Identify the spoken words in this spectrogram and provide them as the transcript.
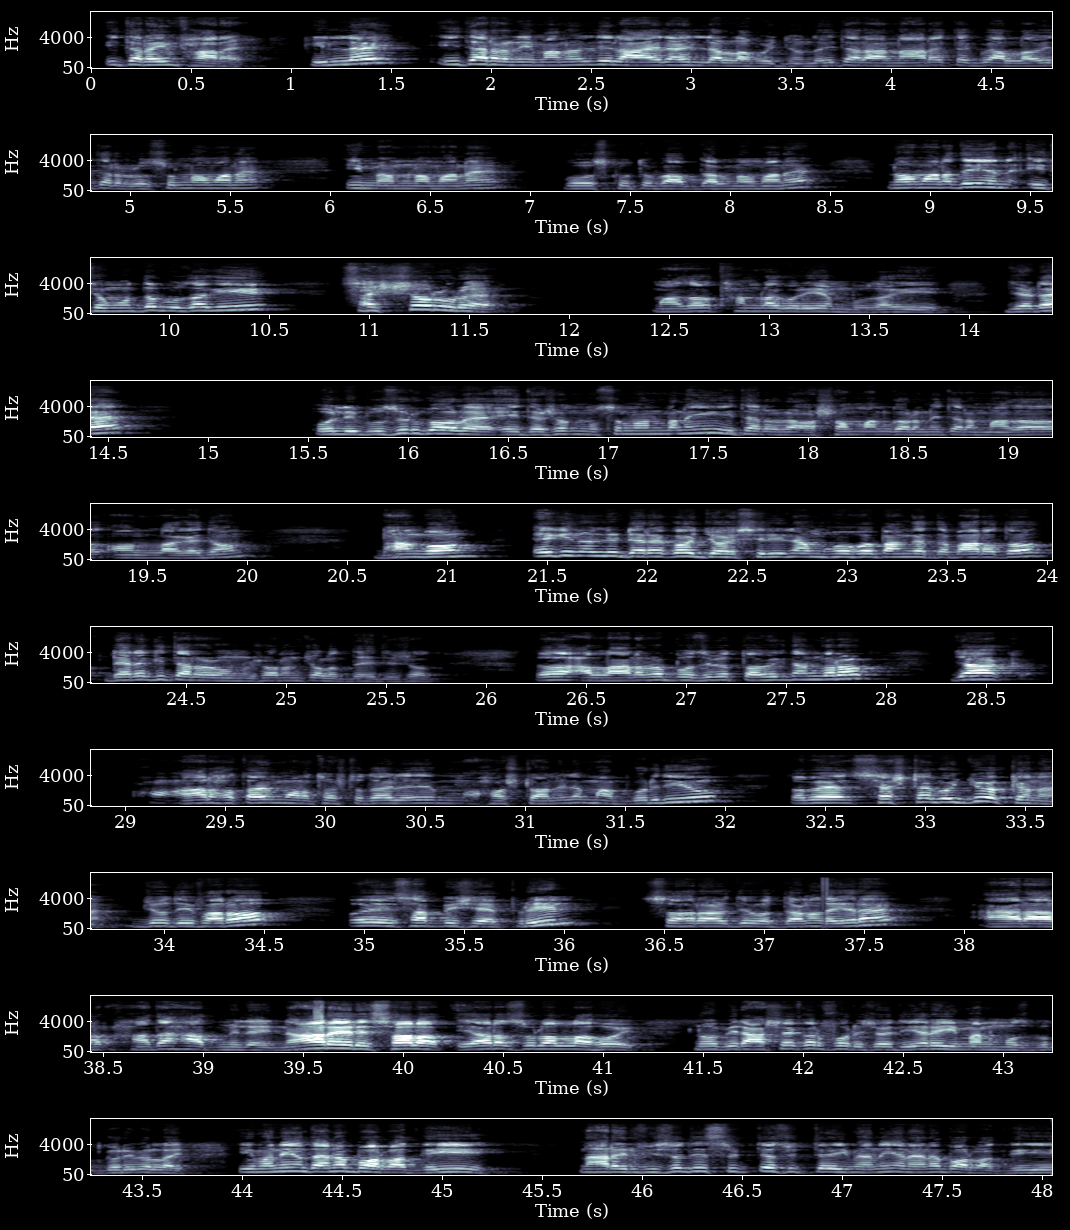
ইতারাই ফারে। কিনলে ইতারা ইমানুল দিল আয় রাহিল্লাহ পর্যন্ত। ইতারা না রে থাকবে, আল্লাহ ইতারা রসুল ন মানে ইমাম ন মানে গোস কুতুব আবদাল ন মানে দিয়ে ইতিমধ্যে বোঝা গিয়ে চারশোর উড়ে মাজার হামলা করি এম, বোঝা গিয়ে। যেটা অলি বুজুর্গ হলে এই দেশত মুসলমান বানাই ইতার অসম্মান করেন, ইতার মাজা অন লাগাই দন ভাঙন এইখিনি হলি ডেরে কয়, জয় শ্রীরাম হোক হয় বাংলাতে ভারতত। ডেরে কি তার অনুসরণ চলত দেয় দেশত। তো আল্লাহ বুঝিবে তবিক দান করক। যাক আর হতায় মনথষ্ট তাইলে হষ্ট আনিলে মাফ করে দিও। তবে চেষ্টা করছ কেন? যদি পারো, ওই ছাব্বিশে এপ্রিল শহরার যে উদ্যান আর আর হাতে হাত মিলাই। না রে রে সালাত, ইয়া রাসূলুল্লাহ হই, নবীর আশেকর পরিচয় দিয়ে রে ইমান মজবুত করি পেলাই ইমানই তাই না বরবাদ গেই। নারীর পিছতে ছুটতে ছুটতে ইমানই এনে বরবাদ গেই।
